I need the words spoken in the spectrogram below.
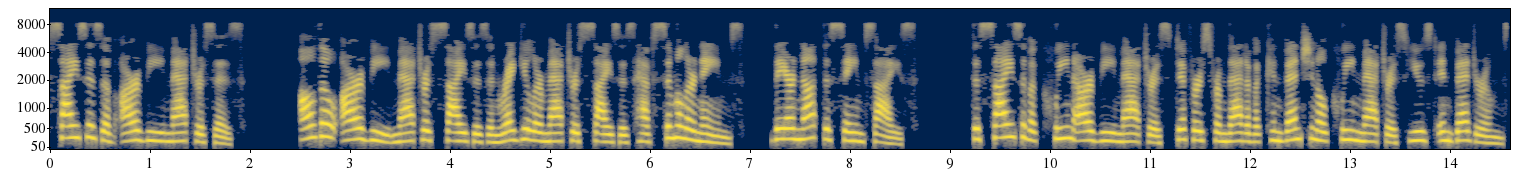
Sizes of RV mattresses. Although RV mattress sizes and regular mattress sizes have similar names, they are not the same size. The size of a queen RV mattress differs from that of a conventional queen mattress used in bedrooms.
